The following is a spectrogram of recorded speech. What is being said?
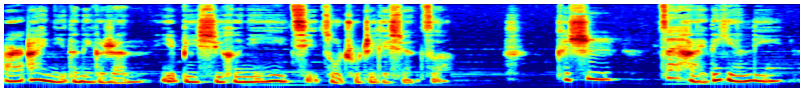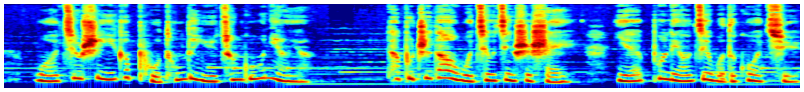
而爱你的那个人也必须和你一起做出这个选择。可是，在海的眼里，我就是一个普通的渔村姑娘呀。他不知道我究竟是谁，也不了解我的过去。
